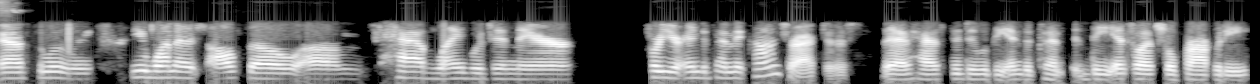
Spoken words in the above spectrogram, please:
Absolutely. You want to also um, have language in there for your independent contractors that has to do with the independent the intellectual property.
